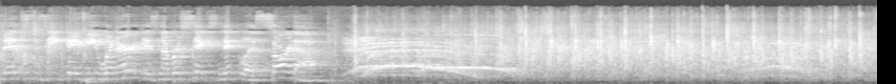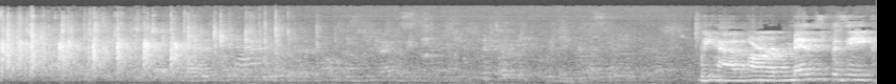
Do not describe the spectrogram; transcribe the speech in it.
men's physique debut winner is number six, Nicholas Sarda. We have our men's physique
